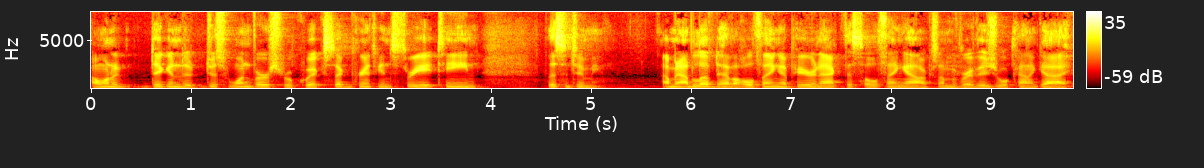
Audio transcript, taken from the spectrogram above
I want to dig into just one verse real quick, 2 Corinthians 3:18. Listen to me. I mean, I'd love to have a whole thing up here and act this whole thing out because I'm a very visual kind of guy.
